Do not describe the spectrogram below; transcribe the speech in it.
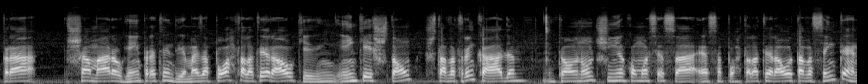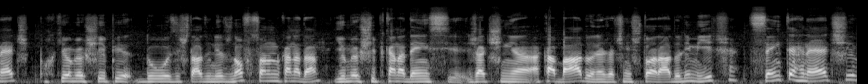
para chamar alguém para atender, mas a porta lateral, que em questão estava trancada, então eu não tinha como acessar essa porta lateral. Eu estava sem internet, porque o meu chip dos Estados Unidos não funciona no Canadá e o meu chip canadense já tinha acabado, né? Já tinha estourado o limite. Sem internet,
